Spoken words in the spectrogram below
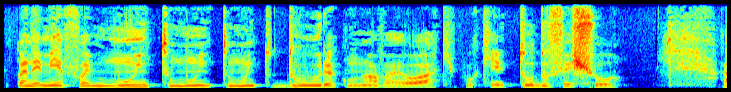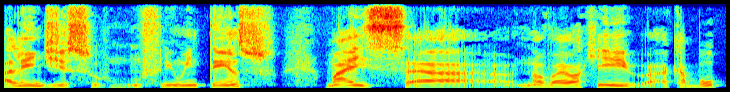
A pandemia foi muito, muito, muito dura com Nova York, porque tudo fechou. Além disso, um frio intenso, mas uh, Nova York acabou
